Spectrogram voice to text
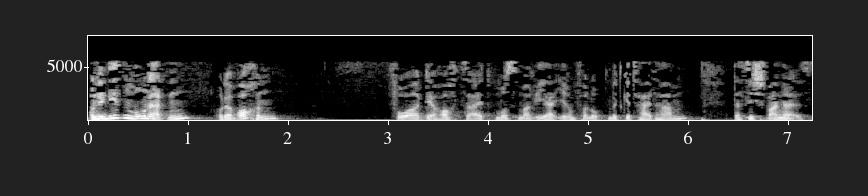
Und in diesen Monaten oder Wochen vor der Hochzeit muss Maria ihrem Verlobten mitgeteilt haben, dass sie schwanger ist.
